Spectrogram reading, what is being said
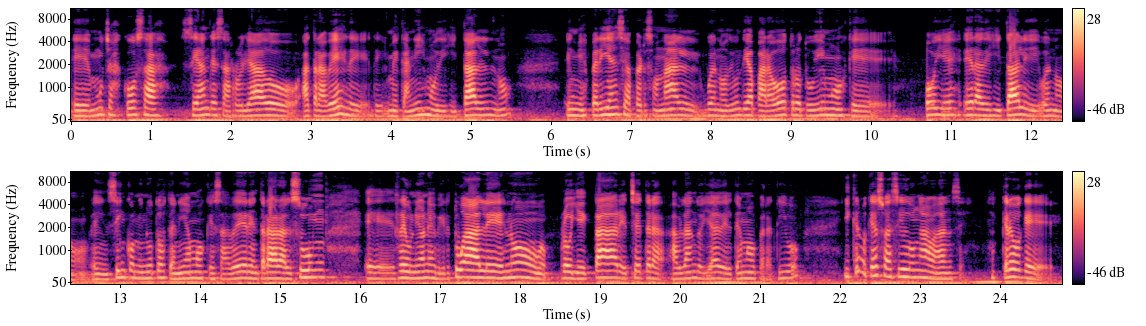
Eh, muchas cosas se han desarrollado a través del mecanismo digital, ¿no? En mi experiencia personal, bueno, de un día para otro tuvimos que hoy era digital y bueno, en cinco minutos teníamos que saber entrar al Zoom, eh, reuniones virtuales, ¿no? proyectar, etcétera, hablando ya del tema operativo. Y creo que eso ha sido un avance. Creo que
